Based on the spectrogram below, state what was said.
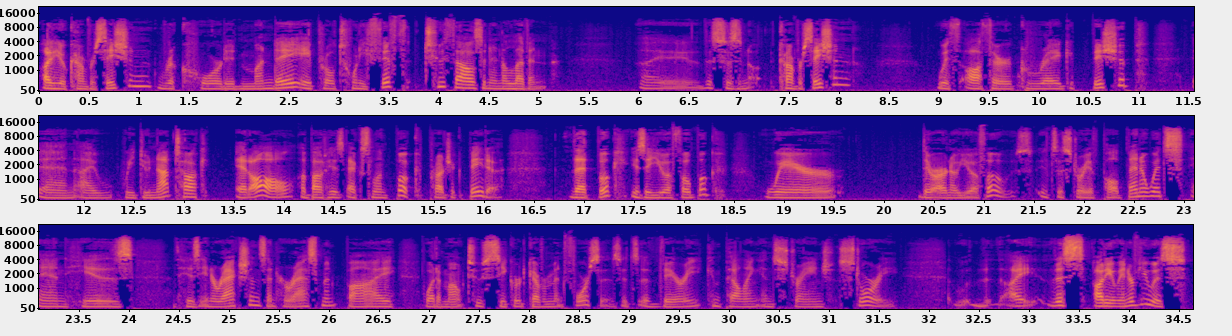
Audio conversation recorded Monday, April 25th, 2011. Uh, this is a conversation with author Greg Bishop, and I we do not talk at all about his excellent book, Project Beta. That book is a UFO book where there are no UFOs. It's a story of Paul Bennewitz and his his interactions and harassment by what amount to secret government forces. It's a very compelling and strange story. I, this audio interview is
